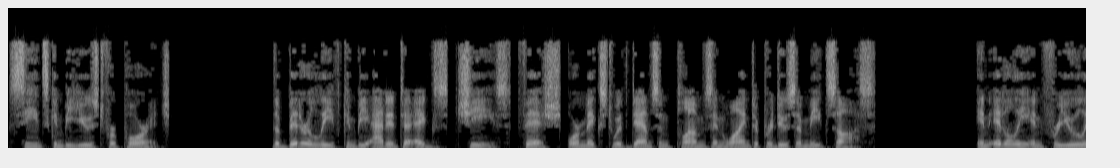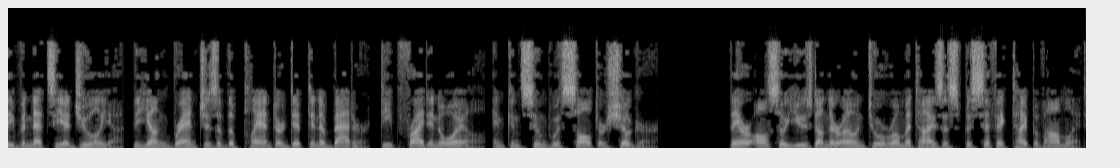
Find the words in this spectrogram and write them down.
Seeds can be used for porridge. The bitter leaf can be added to eggs, cheese, fish, or mixed with damson plums and wine to produce a meat sauce. In Italy in Friuli Venezia Giulia, the young branches of the plant are dipped in a batter, deep-fried in oil, and consumed with salt or sugar. They are also used on their own to aromatize a specific type of omelette.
